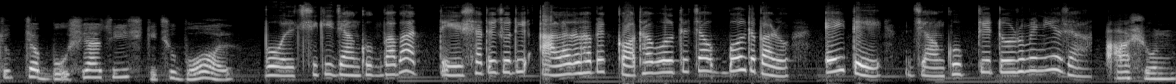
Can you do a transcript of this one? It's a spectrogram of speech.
চুপচাপ বসে আছিস কিছু বল। বলছি কি জাঙ্কুক বাবা তের সাথে যদি আলাদাভাবে কথা বলতে চাও বলতে পারো। এই তে জাঙ্কুককে তোর রুমে নিয়ে যা। আসুন।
